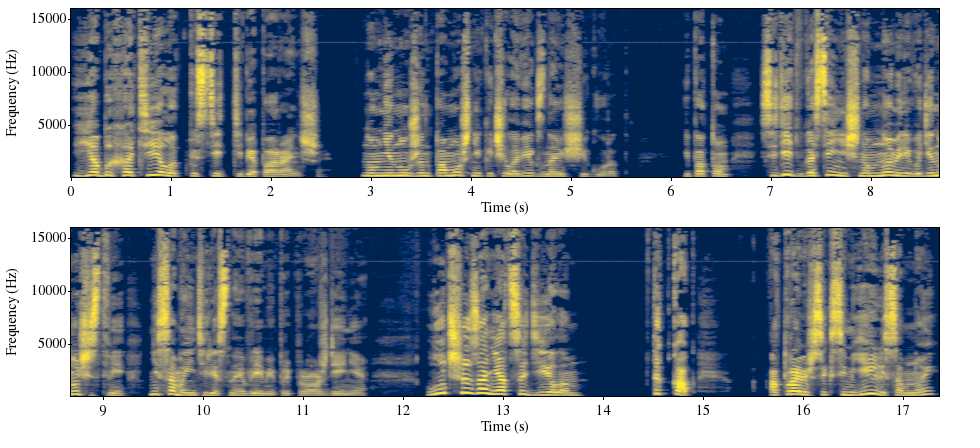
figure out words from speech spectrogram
Я бы хотел отпустить тебя пораньше, но мне нужен помощник и человек, знающий город. И потом, Сидеть в гостиничном номере в одиночестве не самое интересное времяпрепровождение. Лучше заняться делом. Так как, отправишься к семье или со мной?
